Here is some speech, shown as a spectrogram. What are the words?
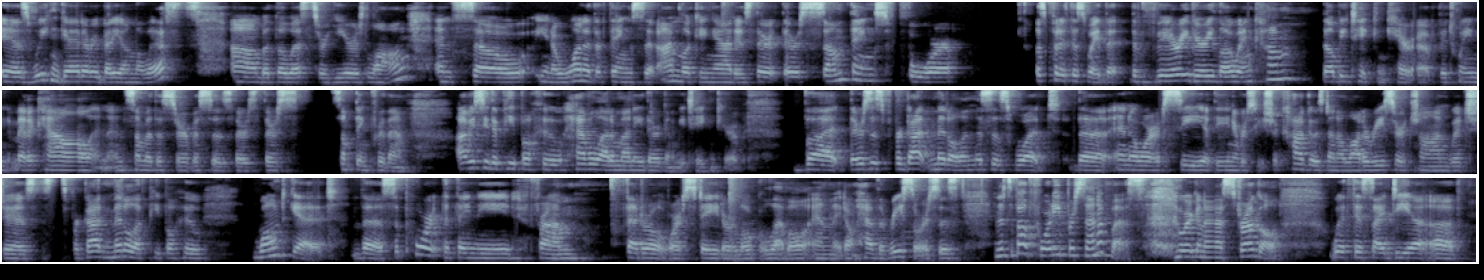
is we can get everybody on the lists, um, but the lists are years long. And so, you know, one of the things that I'm looking at is there there's some things for, let's put it this way, that the very, very low income, they'll be taken care of between Medi-Cal and, and some of the services. There's there's something for them. Obviously, the people who have a lot of money, they're going to be taken care of. But there's this forgotten middle, and this is what the NORC at the University of Chicago has done a lot of research on, which is this forgotten middle of people who won't get the support that they need from federal or state or local level, and they don't have the resources. And it's about 40% of us who are going to struggle with this idea of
